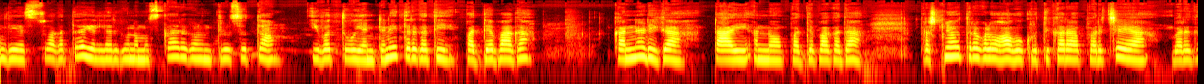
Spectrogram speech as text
ಚಾನಲ್ಗೆ ಸ್ವಾಗತ. ಎಲ್ಲರಿಗೂ ನಮಸ್ಕಾರಗಳನ್ನು ತಿಳಿಸುತ್ತಾ ಇವತ್ತು ಎಂಟನೇ ತರಗತಿ ಪದ್ಯಭಾಗ, ಕನ್ನಡಿಗ ತಾಯಿ ಅನ್ನೋ ಪದ್ಯಭಾಗದ ಪ್ರಶ್ನೋತ್ತರಗಳು ಹಾಗೂ ಕೃತಿಕರ ಪರಿಚಯ ಬರೆದ,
